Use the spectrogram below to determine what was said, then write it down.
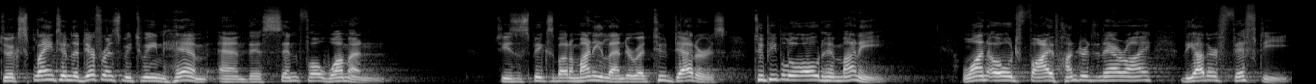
to explain to him the difference between him and this sinful woman. Jesus speaks about a moneylender who had two debtors, two people who owed him money. One owed 500 denarii, the other 50.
